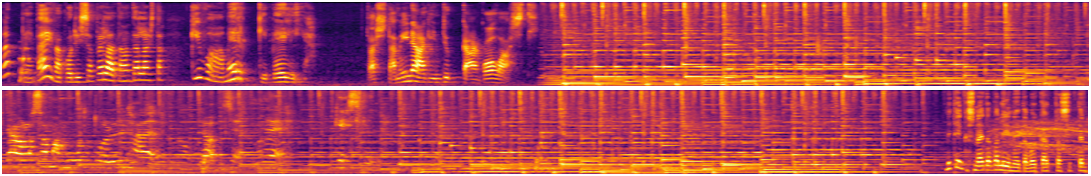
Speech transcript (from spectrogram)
Lappeen päiväkodissa pelataan tällaista kivaa merkkipeliä. Tästä minäkin tykkään kovasti. Pitää olla sama muoto tuolla ylhäällä ja semmonen keskellä. Mitenkäs näitä välineitä voi käyttää sitten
